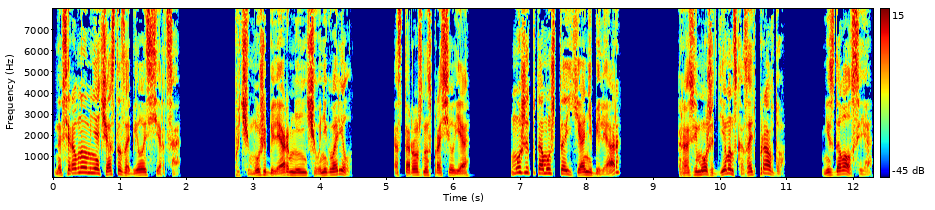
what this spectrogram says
но все равно у меня часто забилось сердце. Почему же Беляр мне ничего не говорил? Осторожно спросил я. Может, потому что я не Беляр? Разве может демон сказать правду? Не сдавался я.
